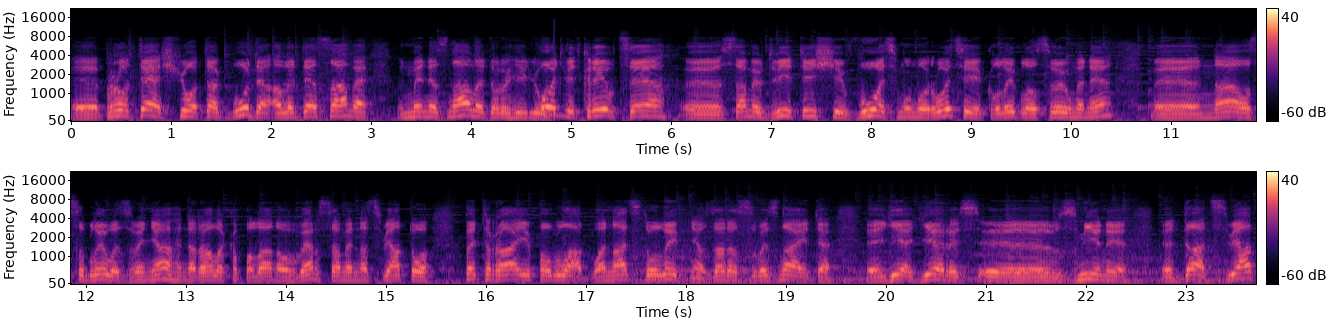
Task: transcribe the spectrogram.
Е, Про те, що так буде, але де саме ми не знали, дорогі люди. Господь відкрив це е, саме в 2008 році, коли благословив мене е, на особливе звання генерала капелана ОГВЕР саме на свято Петра і Павла, 12 липня. Зараз ви знаєте, е, є єресь е, зміни е, дат свят,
